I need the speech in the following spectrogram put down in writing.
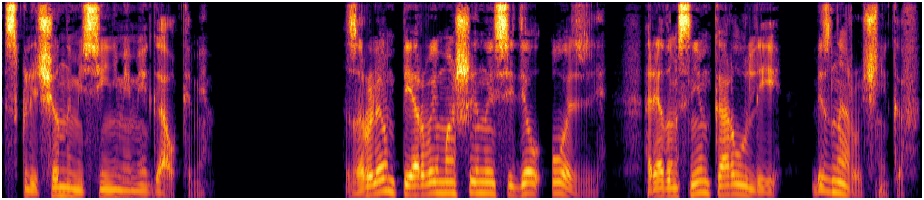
с включенными синими мигалками. За рулем первой машины сидел Оззи, рядом с ним Карл Ли, без наручников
